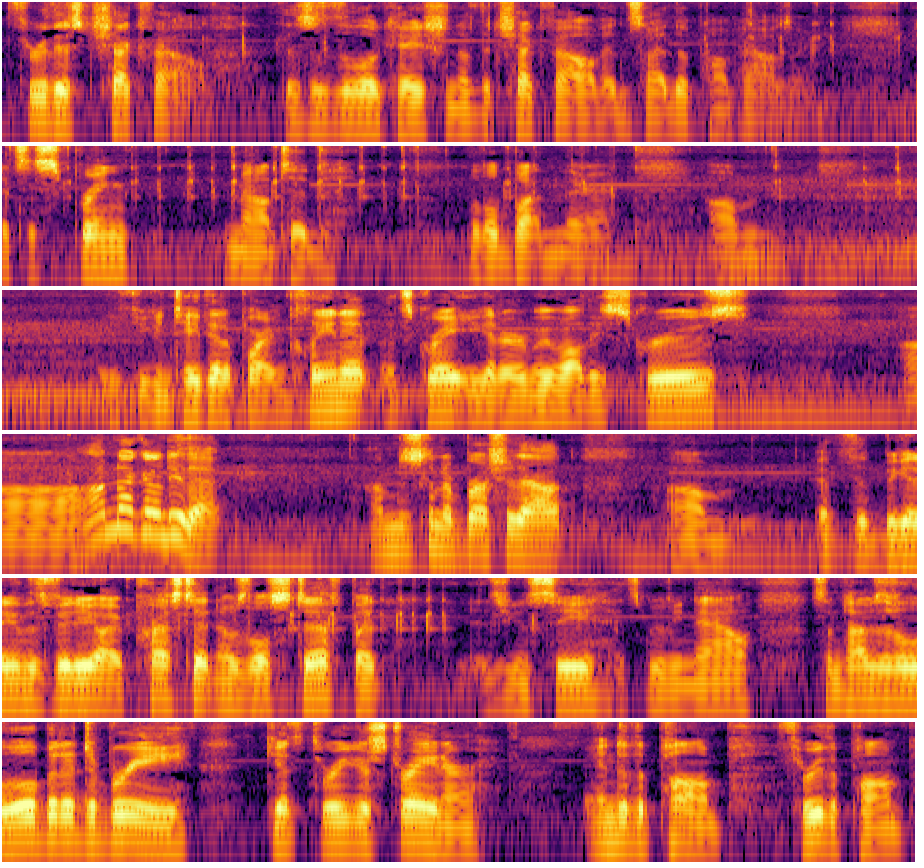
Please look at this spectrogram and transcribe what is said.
through this check valve. This is the location of the check valve inside the pump housing. It's a spring-mounted little button there. Um, if you can take that apart and clean it, that's great. You got to remove all these screws. Uh, I'm not going to do that. I'm just going to brush it out. Um, at the beginning of this video, I pressed it and it was a little stiff, but as you can see, it's moving now. Sometimes if a little bit of debris gets through your strainer into the pump, through the pump,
